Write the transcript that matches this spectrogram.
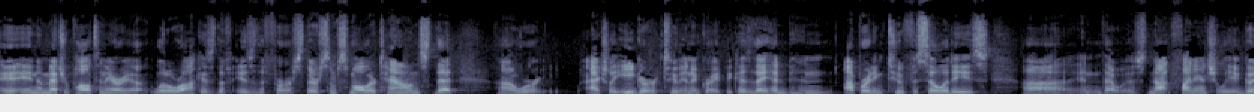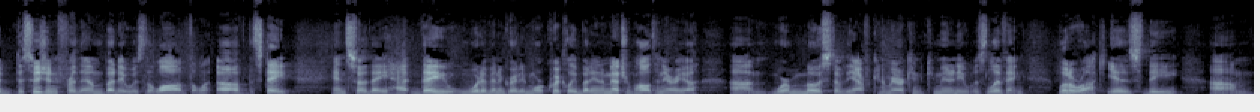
In, in a metropolitan area, Little Rock is the is the first. There are some smaller towns that uh, were actually eager to integrate because they had been operating two facilities, uh, and that was not financially a good decision for them, but it was the law of the, uh, of the state. And so they had they would have integrated more quickly. But in a metropolitan area um, where most of the African American community was living, Little Rock is the um,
